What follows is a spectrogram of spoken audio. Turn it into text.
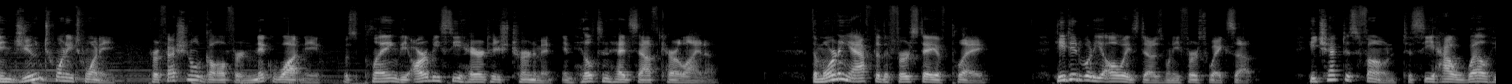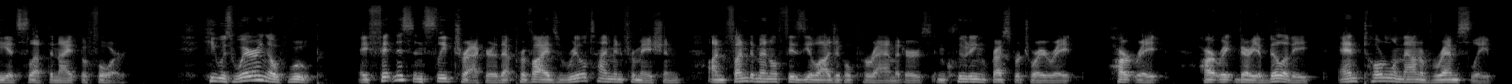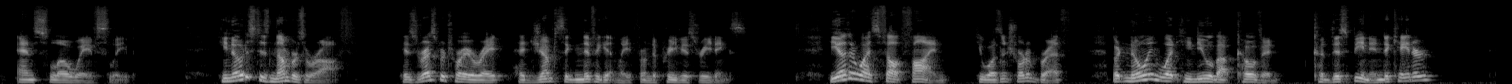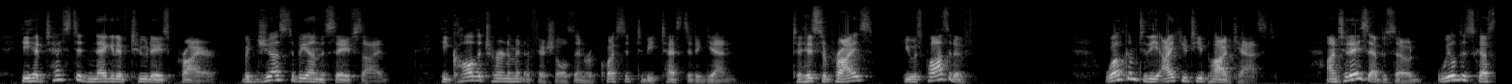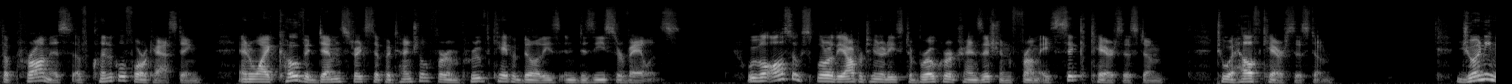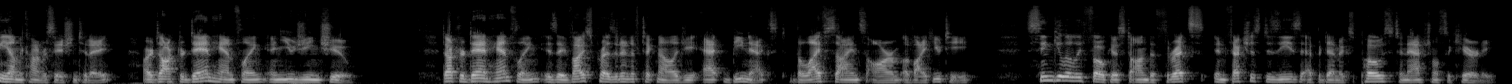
In June 2020, professional golfer Nick Watney was playing the RBC Heritage Tournament in Hilton Head, South Carolina. The morning after the first day of play, he did what he always does when he first wakes up. He checked his phone to see how well he had slept the night before. He was wearing a Whoop, a fitness and sleep tracker that provides real time information on fundamental physiological parameters, including respiratory rate, heart rate, heart rate variability, and total amount of REM sleep and slow wave sleep. He noticed his numbers were off. His respiratory rate had jumped significantly from the previous readings. He otherwise felt fine. He wasn't short of breath, but knowing what he knew about COVID, could this be an indicator? He had tested negative two days prior, but just to be on the safe side, he called the tournament officials and requested to be tested again. To his surprise, he was positive. Welcome to the IQT podcast. On today's episode, we'll discuss the promise of clinical forecasting and why COVID demonstrates the potential for improved capabilities in disease surveillance. We will also explore the opportunities to broker a transition from a sick care system to a healthcare system. Joining me on the conversation today are Dr. Dan Hanfling and Eugene Chiu. Dr. Dan Hanfling is a Vice President of Technology at BNext, the life science arm of IQT, singularly focused on the threats infectious disease epidemics pose to national security.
